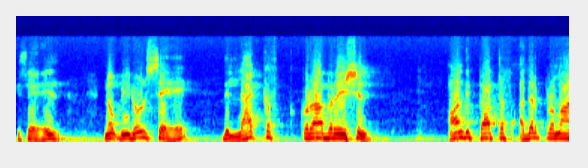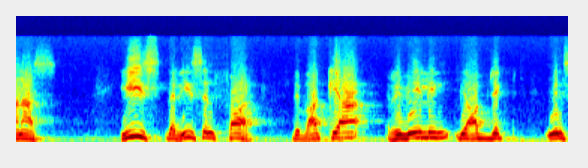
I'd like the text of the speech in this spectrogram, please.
He says, no, we don't say the lack of corroboration on the part of other pramanas is the reason for the Vakya revealing the object means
